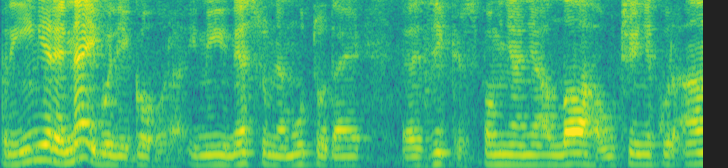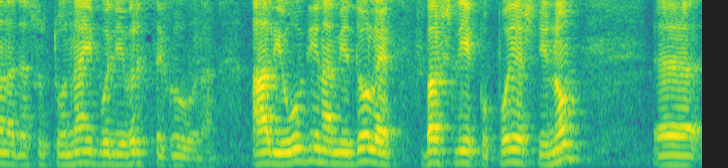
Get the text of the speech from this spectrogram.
primjere najbolje govora i mi ne sumnjamo u to da je e, zikr, spominjanje Allaha, učenje Kur'ana, da su to najbolje vrste govora. Ali ovdje nam je dole baš lijepo pojašnjeno, e,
